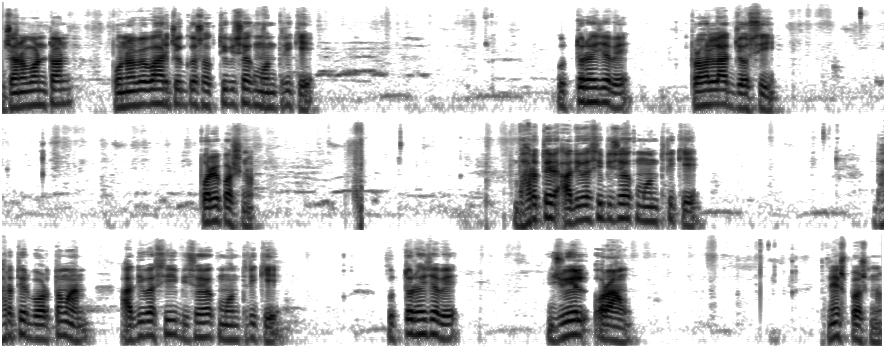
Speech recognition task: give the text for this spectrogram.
জনবন্টন, পুনর্ব্যবহারযোগ্য শক্তি বিষয়ক মন্ত্রী কে? উত্তর হয়ে যাবে প্রহ্লাদ যোশী। পরের প্রশ্ন। ভারতের আদিবাসী বিষয়ক মন্ত্রীকে, ভারতের বর্তমান আদিবাসী বিষয়ক মন্ত্রীকে উত্তর হয়ে যাবে জুয়েল ওরাও। নেক্সট প্রশ্ন।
